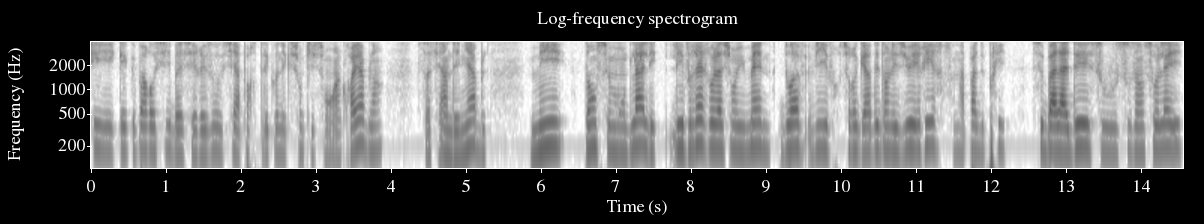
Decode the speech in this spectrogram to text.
Et quelque part aussi, bah, ces réseaux aussi apportent des connexions qui sont incroyables. Hein. Ça, c'est indéniable. Mais dans ce monde-là, les, vraies relations humaines doivent vivre. Se regarder dans les yeux et rire, ça n'a pas de prix se balader sous, un soleil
